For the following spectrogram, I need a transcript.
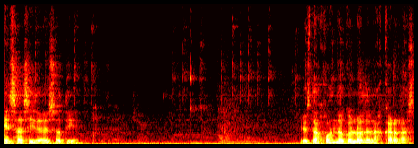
Cojones ha sido eso, tío? Está jugando con lo de las cargas.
